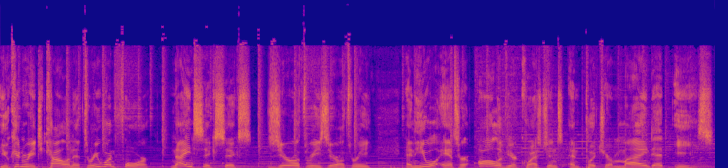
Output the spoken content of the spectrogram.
You can reach Colin at 314 966 0303 and he will answer all of your questions and put your mind at ease.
